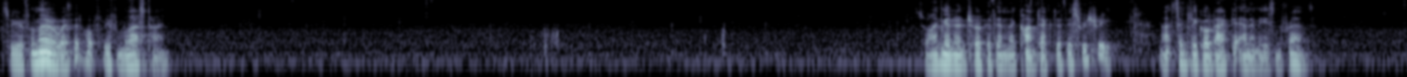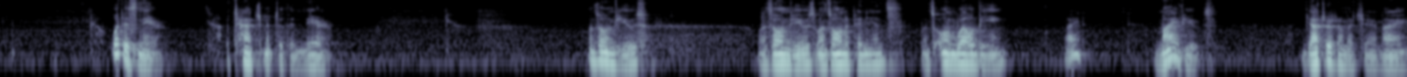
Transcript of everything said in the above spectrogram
So you're familiar with it, hopefully from last time. So I'm going to interpret in the context of this retreat, not simply go back to enemies and friends. What is near? Attachment to the near one's own views, one's own views, one's own opinions, one's own well-being, right? My views. Gyatrul Rinpoche, my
